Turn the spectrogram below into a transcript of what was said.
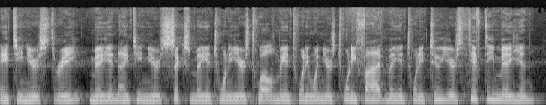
18 years, 3 million, 19 years, 6 million, 20 years, 12 million, 21 years, 25 million, 22 years, 50 million,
